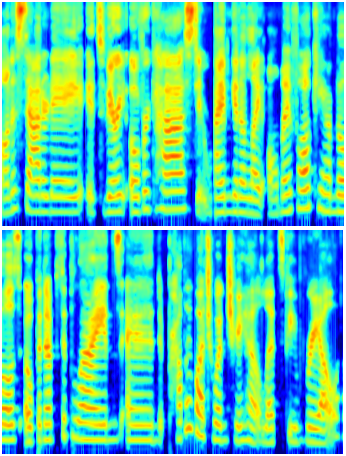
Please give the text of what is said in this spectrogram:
on a Saturday. It's very overcast. I'm going to light all my fall candles, open up the blinds and probably watch One Tree Hill. Let's be real.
